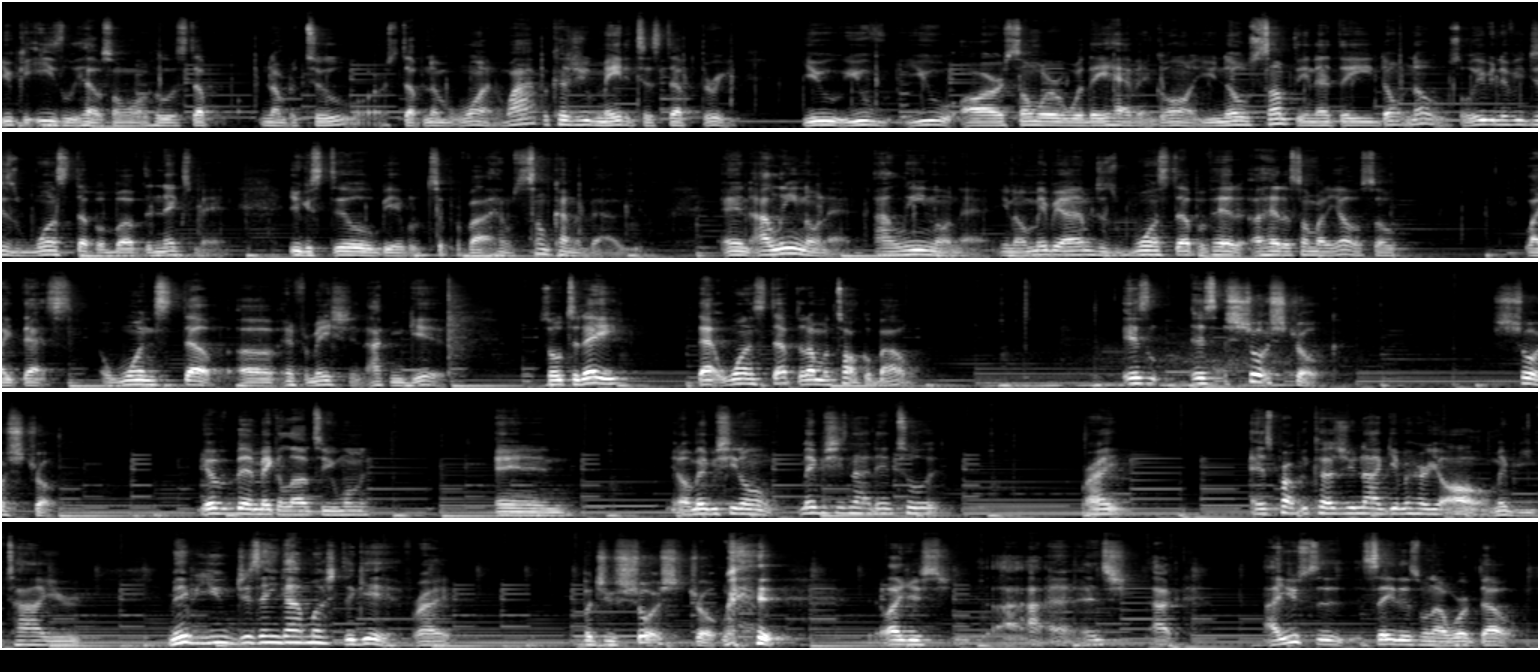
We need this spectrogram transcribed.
you could easily help someone who is step number two or step number one. Why? Because you made it to step three. You you you are somewhere where they haven't gone. You know something that they don't know. So even if you're just one step above the next man, you can still be able to provide him some kind of value. And I lean on that. I lean on that. You know, maybe I am just one step ahead ahead of somebody else. So like that's one step of information I can give. So today, that one step that I'm gonna talk about is is short stroke. Short stroke. You ever been making love to your woman and you know, maybe she don't, maybe she's not into it, right? And it's probably because you're not giving her your all. Maybe you tired. Maybe you just ain't got much to give, right? But you short stroke, like you. I, I, I, I used to say this when I worked out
